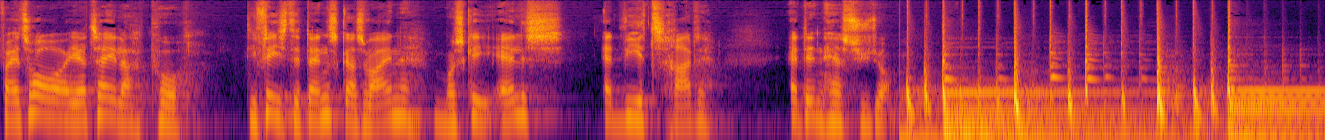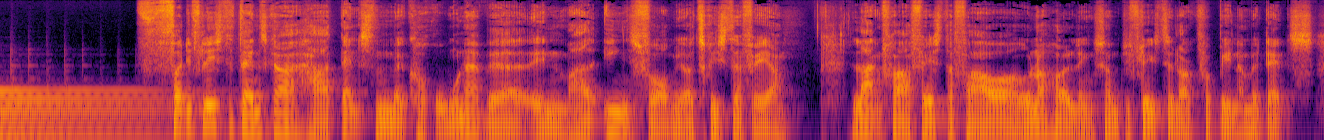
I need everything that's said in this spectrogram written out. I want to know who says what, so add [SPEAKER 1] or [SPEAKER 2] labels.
[SPEAKER 1] For jeg tror, jeg taler på de fleste danskers vegne, måske alles, at vi er trætte af den her sygdom.
[SPEAKER 2] For de fleste danskere har dansen med corona været en meget ensformig og trist affære. Langt fra fester, farver og underholdning, som de fleste nok forbinder med dans.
